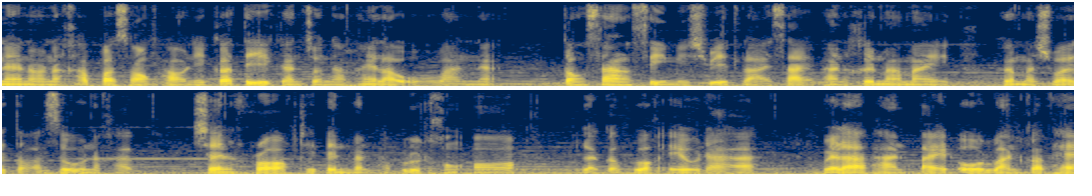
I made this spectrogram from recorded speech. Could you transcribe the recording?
แน่นอนนะครับว่าสองเผ่านี้ก็ตีกันจนทำให้เหล่าโอวันน่ะต้องสร้างสิ่งมีชีวิตหลายสายพันธุ์ขึ้นมาใหม่ เพื่อมาช่วยต่อสู้นะครับ เช่นครอกที่เป็นบรรพบุรุษของออก แล้วก็พวกเอลดา เวลาผ่านไปโอดวันก็แพ้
